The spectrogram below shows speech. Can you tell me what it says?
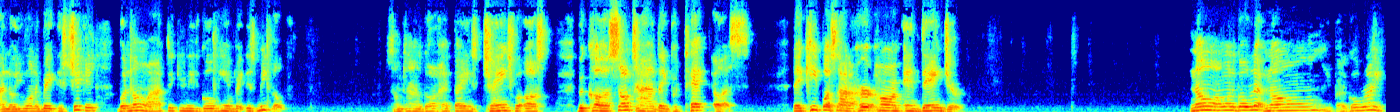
I know you want to bake this chicken, but no, I think you need to go over here and bake this meatloaf. Sometimes God has things change for us because sometimes they protect us. They keep us out of hurt, harm, and danger. No, I want to go left. No, you better go right.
